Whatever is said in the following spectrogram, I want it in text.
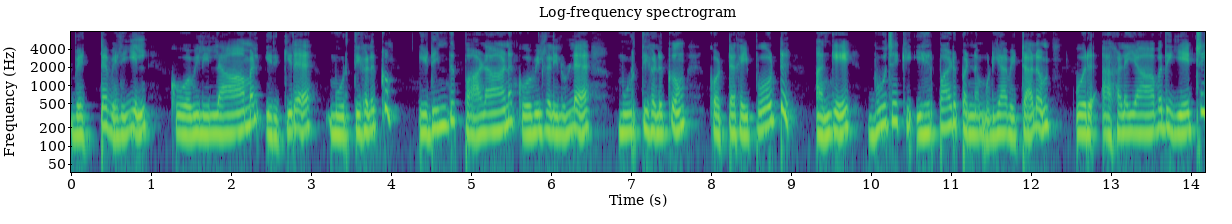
வெட்ட வெளியில் கோவில் இல்லாமல் இருக்கிற மூர்த்திகளுக்கும் இடிந்து பாழான கோவில்களில் உள்ள மூர்த்திகளுக்கும் கொட்டகை போட்டு அங்கே பூஜைக்கு ஏற்பாடு பண்ண முடியாவிட்டாலும் ஒரு அகலையாவது ஏற்றி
